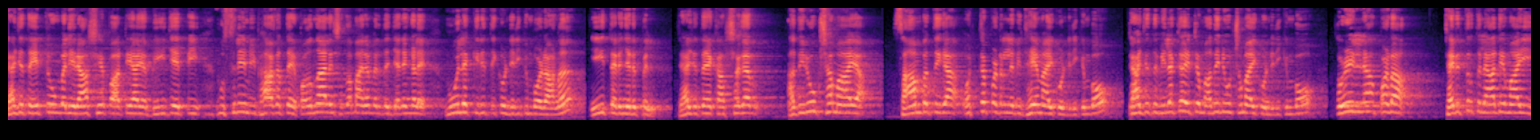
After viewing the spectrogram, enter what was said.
രാജ്യത്തെ ഏറ്റവും വലിയ രാഷ്ട്രീയ പാർട്ടിയായ ബി ജെ പി മുസ്ലിം വിഭാഗത്തെ പതിനാല് ശതമാനം വരുന്ന ജനങ്ങളെ മൂലക്കിരുത്തിക്കൊണ്ടിരിക്കുമ്പോഴാണ് ഈ തെരഞ്ഞെടുപ്പിൽ രാജ്യത്തെ കർഷകർ അതിരൂക്ഷമായ സാമ്പത്തിക ഒറ്റപ്പെടലിന് വിധേയമായിക്കൊണ്ടിരിക്കുമ്പോൾ രാജ്യത്ത് വിലക്കയറ്റം അതിരൂക്ഷമായിക്കൊണ്ടിരിക്കുമ്പോൾ തൊഴിലില്ലാപ്പട ചരിത്രത്തിലാദ്യമായി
